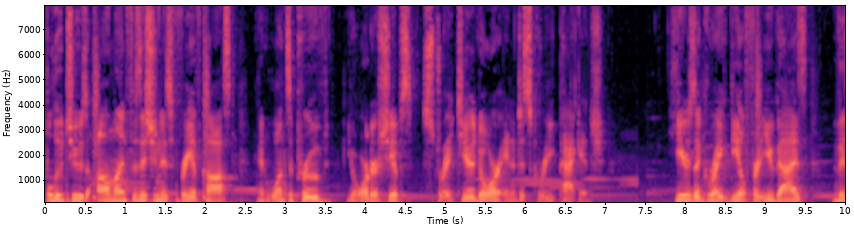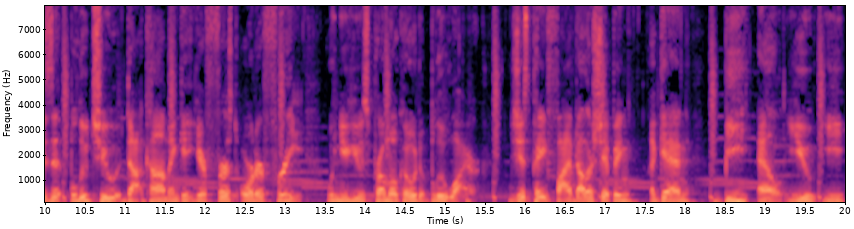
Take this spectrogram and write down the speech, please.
BlueChew's online physician is free of cost, and once approved, your order ships straight to your door in a discreet package. Here's a great deal for you guys. Visit bluechew.com and get your first order free when you use promo code BLUEWIRE. Just pay $5 shipping. Again, B L U E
